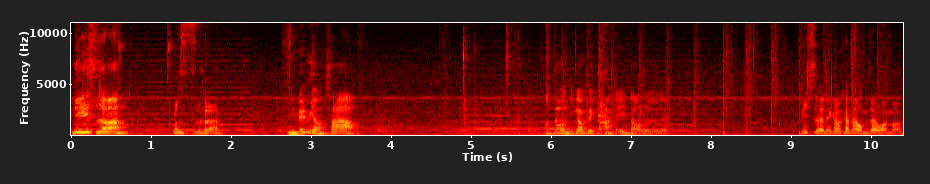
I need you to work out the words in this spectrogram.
你已经死了吗？我死了。你被秒杀啊！哦，对哦，你刚被砍了一刀，对不对？你死了，你刚刚看到我们在玩吗？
